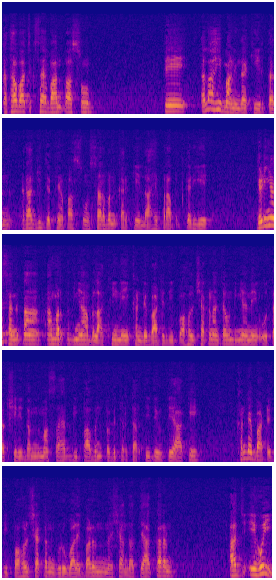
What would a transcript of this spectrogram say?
ਕਥਾਵਾਚਕ ਸਹਿਬਾਨ ਪਾਸੋਂ ਤੇ ਅਲਾਹੀ ਬਾਣੀ ਦਾ ਕੀਰਤਨ ਰਾਗੀ ਜਥਿਆਂ ਪਾਸੋਂ ਸਰਵਣ ਕਰਕੇ ਲਾਹੇ ਪ੍ਰਾਪਤ ਕਰੀਏ। ਜਿਹੜੀਆਂ ਸੰਗਤਾਂ ਅੰਮ੍ਰਿਤ ਦੀਆਂ ਬਲਾਖੀ ਨੇ, ਖੰਡੇ ਬਾਟੇ ਦੀ ਪਹੁਲ ਛਕਣਾ ਚਾਹੁੰਦੀਆਂ ਨੇ, ਉਹ ਤੱਕ ਸ੍ਰੀ ਦਮਦਮਾ ਸਾਹਿਬ ਦੀ ਪਾਵਨ ਪਵਿੱਤਰ ਧਰਤੀ ਦੇ ਉੱਤੇ ਆ ਕੇ ਖੰਡੇ ਬਾਟੇ ਦੀ ਪਹੁਲ ਛਕਣ, ਗੁਰੂ ਵਾਲੇ ਬਣਨ, ਨਸ਼ਿਆਂ ਦਾ ਤਿਆਗ ਕਰਨ। ਅੱਜ ਇਹੋ ਹੀ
